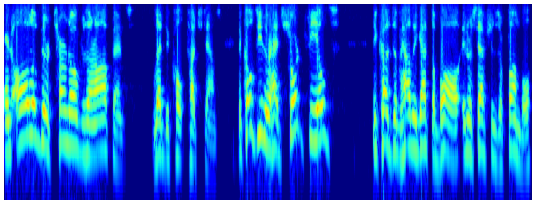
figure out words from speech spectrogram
and all of their turnovers on offense led to Colt touchdowns. The Colts either had short fields because of how they got the ball, interceptions or fumble,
